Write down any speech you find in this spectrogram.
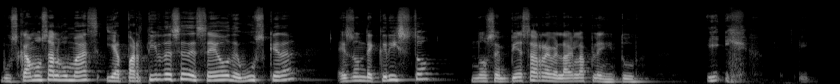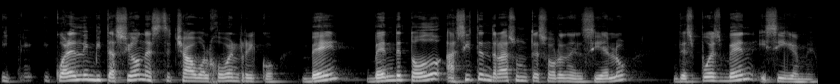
Buscamos algo más y a partir de ese deseo de búsqueda es donde Cristo nos empieza a revelar la plenitud. ¿Y, y, cuál es la invitación a este chavo, al joven rico? Ve, vende todo, así tendrás un tesoro en el cielo. Después ven y sígueme.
